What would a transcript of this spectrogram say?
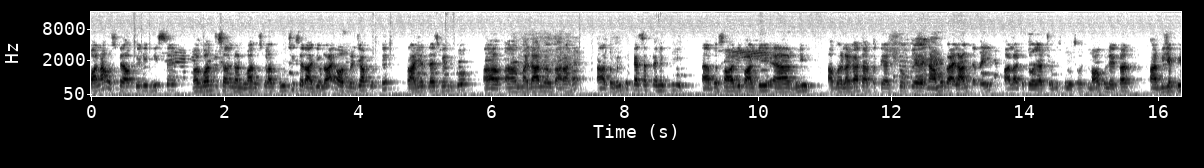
वाना, उसके अलावा पीलीभीत से भगवंत शरण गंगवार, उसके अलावा कुर्सी से राजीव राय और मिर्जापुर से राजेंद्र बिंद को मैदान में उतारा है। तो बिल्कुल कह सकते हैं कि समाजवादी पार्टी भी अब लगातार प्रत्याशियों के नामों का ऐलान कर रही है। हालाँकि 2024 के लोकसभा चुनाव को लेकर बीजेपी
